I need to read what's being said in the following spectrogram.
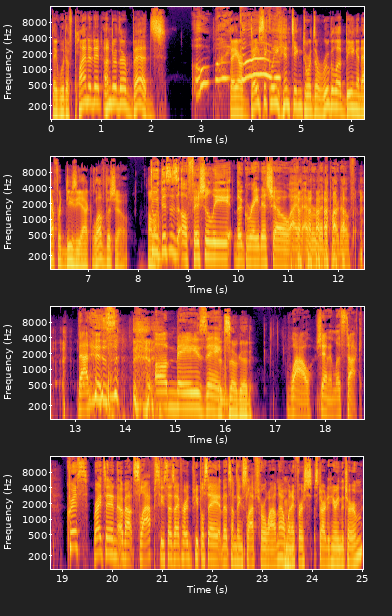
they would have planted it under their beds. Oh my They are basically hinting towards arugula being an aphrodisiac. Love the show. Dude, this is officially the greatest show I've ever been a part of. That is amazing. It's so good. Wow. Shannon, let's talk. Chris writes in about slaps. He says, I've heard people say that something slaps for a while now. When mm-hmm. I first started hearing the term,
